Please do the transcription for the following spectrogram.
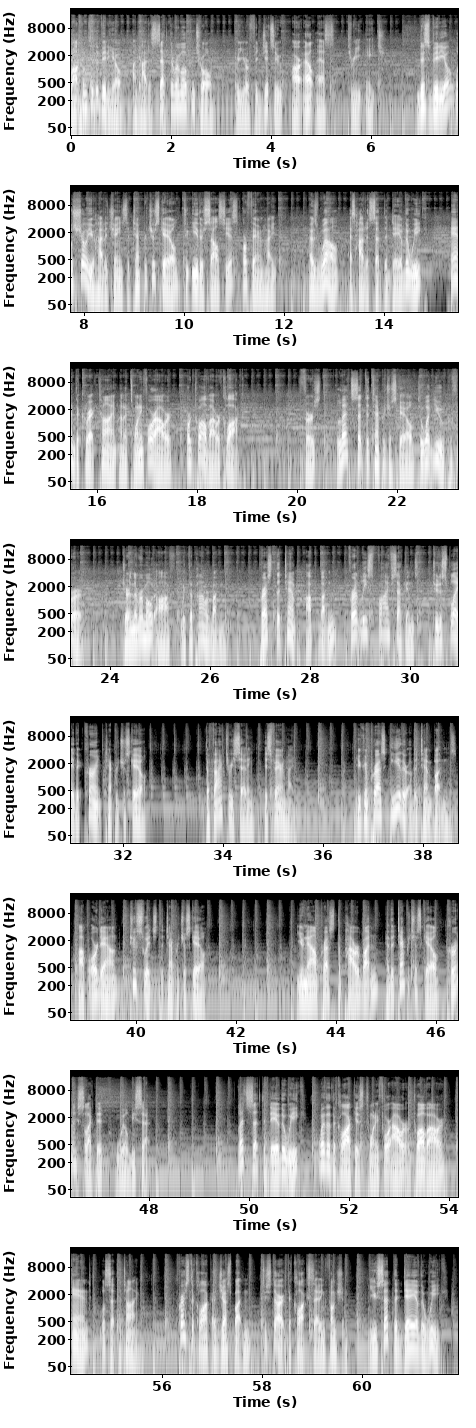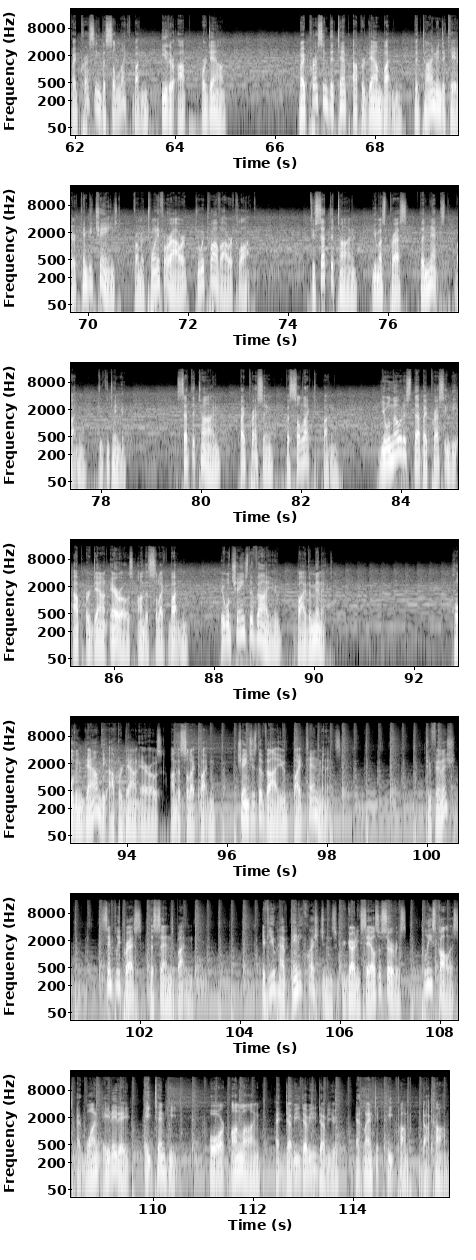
Welcome to the video on how to set the remote control for your Fujitsu RLS 3H. This video will show you how to change the temperature scale to either Celsius or Fahrenheit, as well as how to set the day of the week and the correct time on a 24-hour or 12-hour clock. First, let's set the temperature scale to what you prefer. Turn the remote off with the power button. Press the temp up button for at least 5 seconds to display the current temperature scale. The factory setting is Fahrenheit. You can press either of the temp buttons, up or down, to switch the temperature scale. You now press the power button and the temperature scale currently selected will be set. Let's set the day of the week, whether the clock is 24 hour or 12 hour, and we'll set the time. Press the clock adjust button to start the clock setting function. You set the day of the week by pressing the select button either up or down. By pressing the temp up or down button, the time indicator can be changed from a 24 hour to a 12 hour clock. To set the time, you must press the next button to continue. Set the time by pressing the select button. You will notice that by pressing the up or down arrows on the select button, it will change the value by the minute. Holding down the up or down arrows on the select button changes the value by 10 minutes. To finish, simply press the send button. If you have any questions regarding sales or service, please call us at 1-888-810-HEAT or online at www.atlanticheatpump.com.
